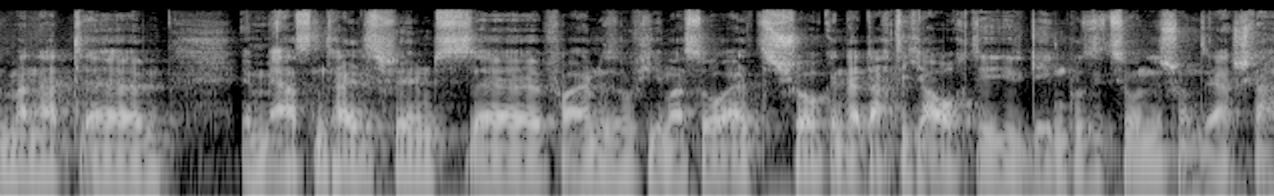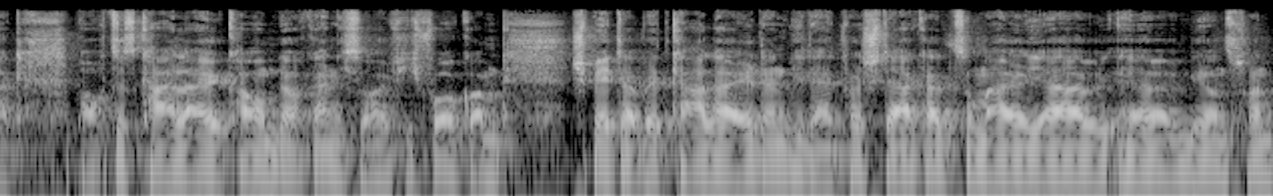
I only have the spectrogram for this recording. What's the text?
man hat äh, im ersten Teil des Films äh, vor allem Sophie Massot als Schurkin, da dachte ich auch, die Gegenposition ist schon sehr stark. Braucht es Carlyle kaum, der auch gar nicht so häufig vorkommt. Später wird Carlyle dann wieder etwas stärker, zumal ja äh, wir uns von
